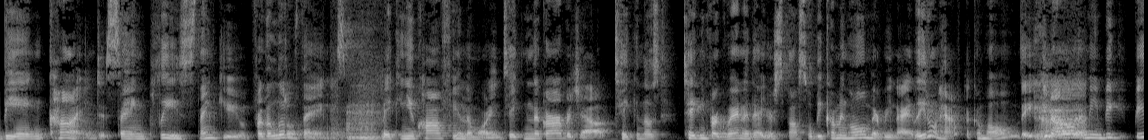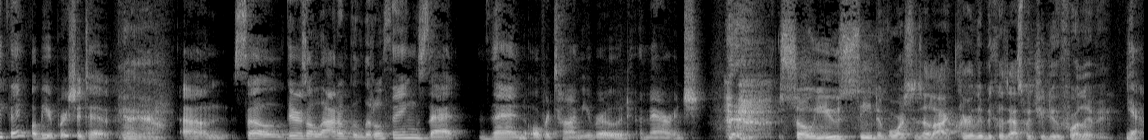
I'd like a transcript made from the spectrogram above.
being kind, saying please, thank you for the little things, making you coffee in the morning, taking the garbage out, taking those, taking for granted that your spouse will be coming home every night. They don't have to come home. They, you know, I mean, be be thankful, be appreciative. Yeah, yeah. So there's a lot of the little things that then over time erode a marriage. So you see divorces a lot clearly because that's what you do for a living. Yeah.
